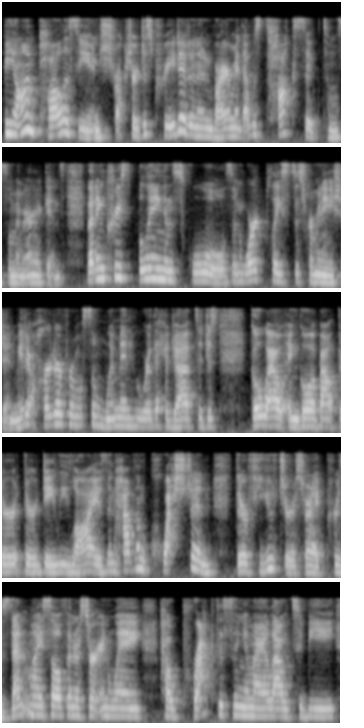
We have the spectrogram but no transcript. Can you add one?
beyond policy and structure, just created an environment that was toxic to Muslim Americans, that increased bullying in schools and workplace discrimination, made it harder for Muslim women who wear the hijab to just go out and go about their, their daily lives and have them question their future. Should I present myself in a certain way? How practicing am I allowed to be?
